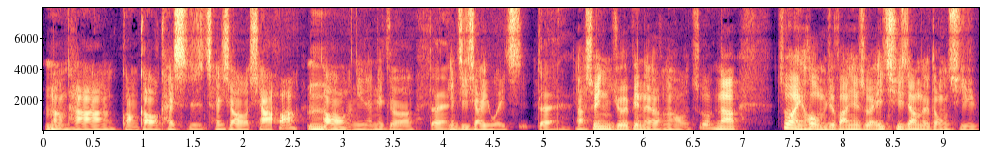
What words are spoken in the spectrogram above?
让它广告开始成效下滑，嗯、到你的那个边际效益为止。对啊，所以你就会变得很好做。那做完以后，我们就发现说，哎，其实这样的东西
